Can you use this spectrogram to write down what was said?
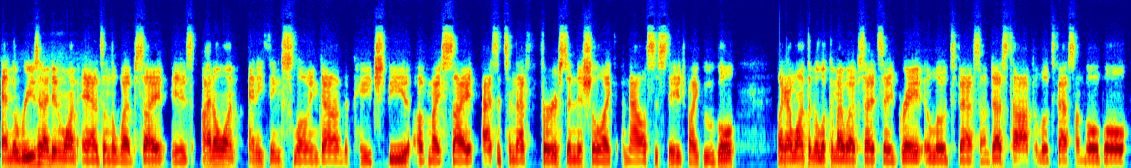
And the reason I didn't want ads on the website is I don't want anything slowing down the page speed of my site as it's in that first initial like analysis stage by Google. Like I want them to look at my website, say, great, it loads fast on desktop, it loads fast on mobile,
